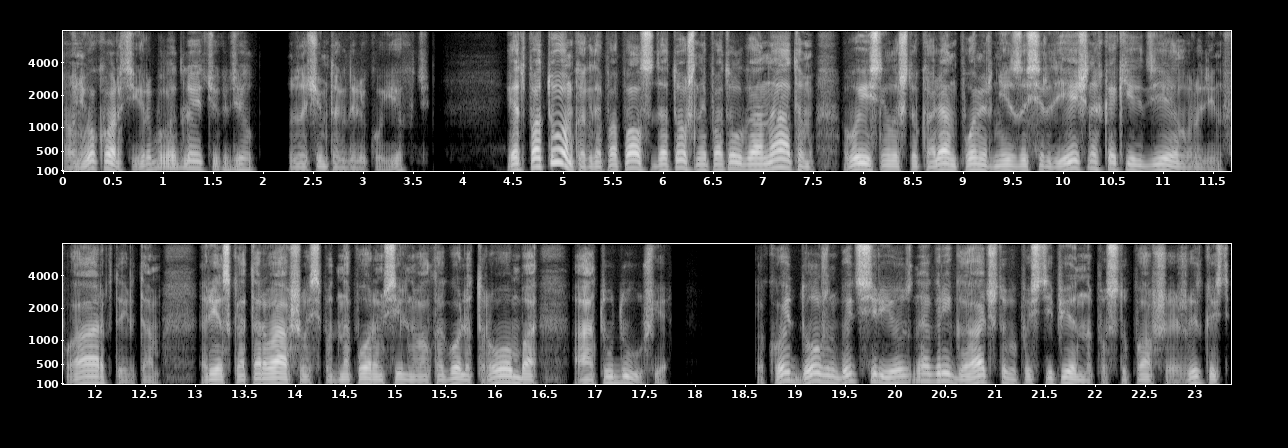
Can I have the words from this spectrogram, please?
А у него квартира была для этих дел. Зачем так далеко ехать? Это потом, когда попался дотошный патологоанатом, выяснилось, что Колян помер не из-за сердечных каких дел, вроде инфаркта или там резко оторвавшегося под напором сильного алкоголя тромба, а от удушья. Какой должен быть серьезный агрегат, чтобы постепенно поступавшая жидкость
